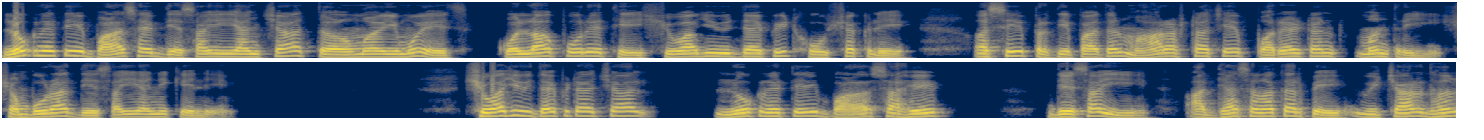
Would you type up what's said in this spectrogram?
लोकनेते बाळासाहेब देसाई यांच्या तळमळीमुळेच कोल्हापूर येथे शिवाजी विद्यापीठ होऊ शकले असे प्रतिपादन महाराष्ट्राचे पर्यटन मंत्री शंभूराज देसाई यांनी केले. शिवाजी विद्यापीठाच्या लोकनेते बाळासाहेब देसाई अध्यासनातर्फे विचारधन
